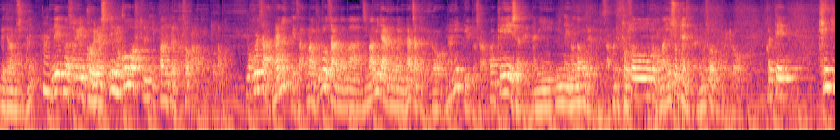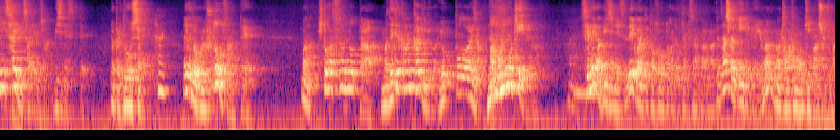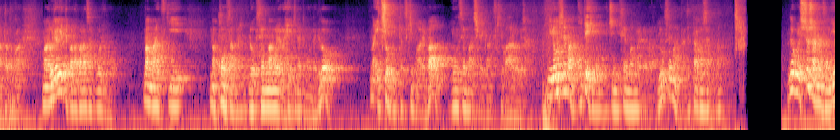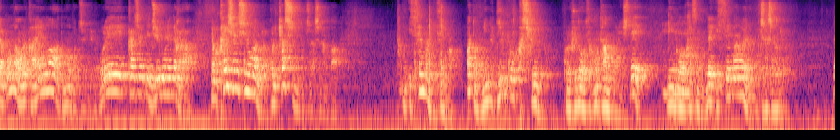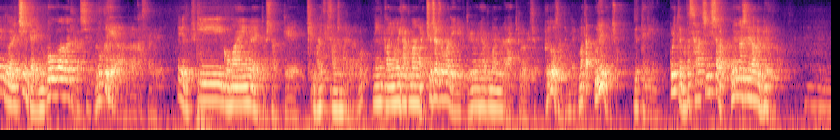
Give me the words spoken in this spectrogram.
ベトナム人がね、はい。で、まあ、そういう小部屋にしてで向こうは普通に一般の人に貸そうかなと思ってたわ、まあ、これさ何ってさ、まあ、不動産のまあ自慢みたいな動画になっちゃったけど何っていうとさ、まあ、経営者で何みんないろんなことやっててさこうやって塗装とか、まあ、飲食店とかでもそうだと思うんだけどこうやって景気に左右されるじゃんビジネスって。やっぱりどうしても。はいだけどこれ不動産ってまあ人が住んどったら、まあ、出てかん限りはよっぽどあれじゃん。守りの経営だよな、攻めがビジネスでこうやって塗装とかでお客さんからもらって確かにいい時はいいよな、まあ、たまたま大きいマンション決まったとか、まあ、売り上げってバラバラじゃん俺らも、まあ、毎月、まあ、コンスタントに6000万ぐらいが平均だと思うんだけど、まあ、1億いった月もあれば4000万しかいかん月とかあるわけじゃん。で4000万で固定費のうち2000万ぐらいだから4000万だったら絶対赤字だもんなでこれ視聴者の皆さんいやこんなん俺買えんわと思うかもしれんけど俺会社やって15年だからやっぱ会社に信用があるからこれキャッシュの持ち出しなんか多分1000万2000万。あとはみんな銀行貸し切るの。これ不動産を担保にして銀行が貸すの。で1000万ぐらいの持ち出しなわけよ。だけどあれ賃貸で向こう側だけ貸しても6部屋あるから貸すだけで。だけど月5万円ぐらいとしたって月毎月30万円ぐらい年間400万ぐらい。駐車場まで入れると400万ぐらい入ってくるわけですよ。不動産ってねまた売れるでしょ？絶対的に。これってまた更地にしたら同じ値段で売れる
